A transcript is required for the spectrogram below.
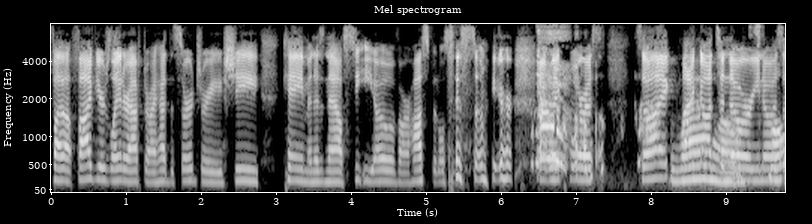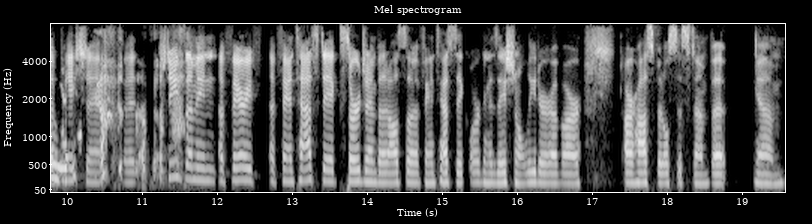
about five years later, after I had the surgery, she came and is now CEO of our hospital system here at Wake Forest. So I I got to know her, you know, as a patient. But she's, I mean, a very a fantastic surgeon, but also a fantastic organizational leader of our our hospital system. But um,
